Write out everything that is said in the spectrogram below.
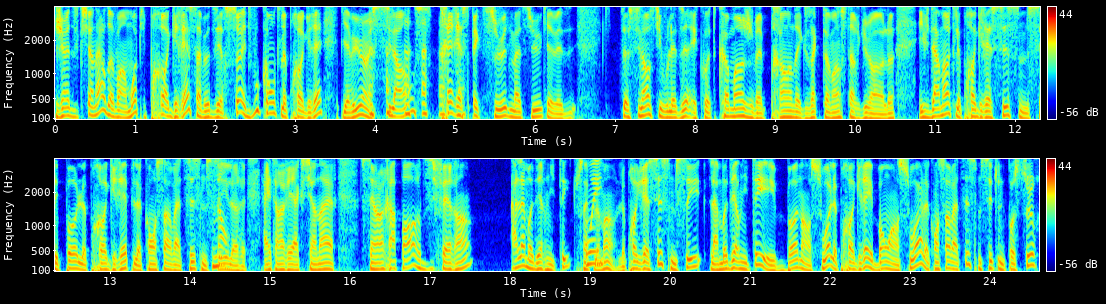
J'ai un dictionnaire devant moi, puis progrès, ça veut dire ça. Êtes-vous contre le progrès? Puis il y avait eu un silence très respectueux de Mathieu qui avait dit, de silence qui voulait dire, écoute, comment je vais prendre exactement cet argument-là? Évidemment que le progressisme, c'est pas le progrès puis le conservatisme, c'est être un réactionnaire. C'est un rapport différent à la modernité, tout simplement. Le progressisme, c'est la modernité est bonne en soi, le progrès est bon en soi. Le conservatisme, c'est une posture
